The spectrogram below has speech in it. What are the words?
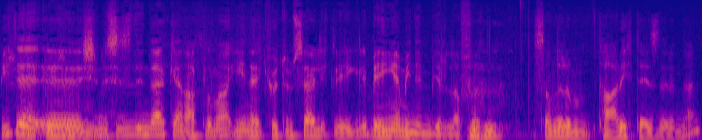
Bir Şey de e, şimdi sizi dinlerken aklıma yine kötümserlikle ilgili Benjamin'in bir lafı. Sanırım tarih tezlerinden.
